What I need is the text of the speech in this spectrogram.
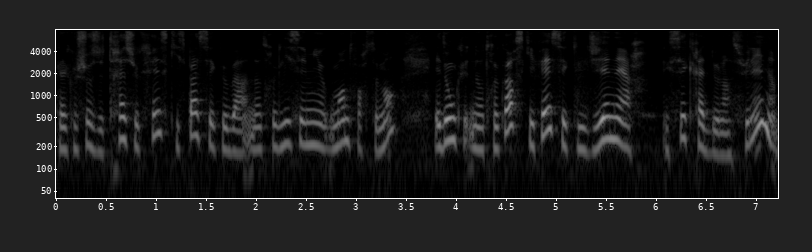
quelque chose de très sucré, ce qui se passe, c'est que bah, notre glycémie augmente forcément. Et donc notre corps, ce qu'il fait, c'est qu'il génère et sécrète de l'insuline.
